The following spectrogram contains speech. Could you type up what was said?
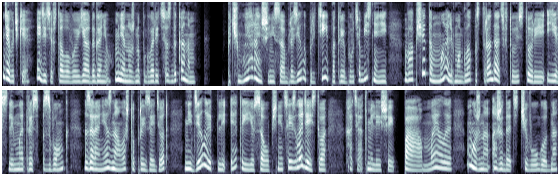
«Девочки, идите в столовую, я догоню. Мне нужно поговорить с деканом». Почему я раньше не сообразила прийти и потребовать объяснений? Вообще-то Маль могла пострадать в той истории, если Мэтрис Звонг заранее знала, что произойдет, не делает ли это ее сообщница из злодейства, хотя от милейшей Памелы можно ожидать чего угодно.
